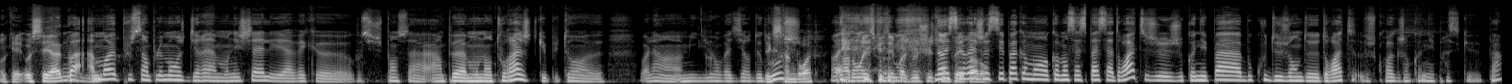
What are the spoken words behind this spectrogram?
Ok, Océane. Bah, à moi, plus simplement, je dirais à mon échelle et avec, euh, si je pense à, un peu à mon entourage, qui est plutôt euh, voilà, un milieu, on va dire, de d'extrême gauche. droite. Ouais. Pardon, excusez-moi, je me suis Non, trompé. c'est vrai, pardon. je sais pas comment, comment ça se passe à droite. Je, je connais pas beaucoup de gens de droite. Je crois que j'en connais presque pas.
